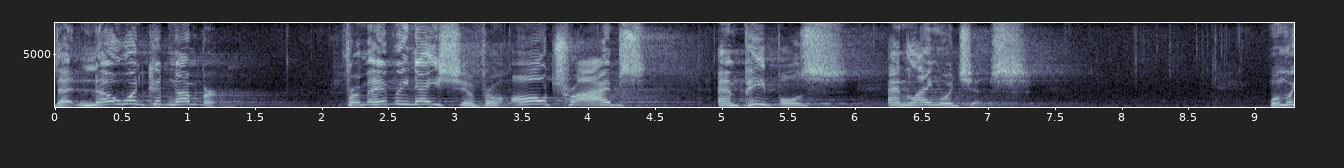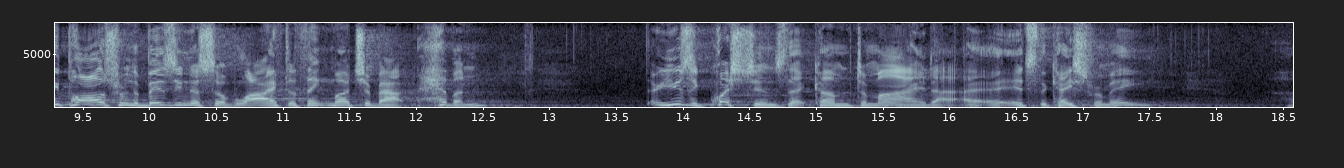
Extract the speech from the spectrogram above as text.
that no one could number from every nation, from all tribes and peoples and languages. When we pause from the busyness of life to think much about heaven, there are usually questions that come to mind. I, it's the case for me. Uh,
